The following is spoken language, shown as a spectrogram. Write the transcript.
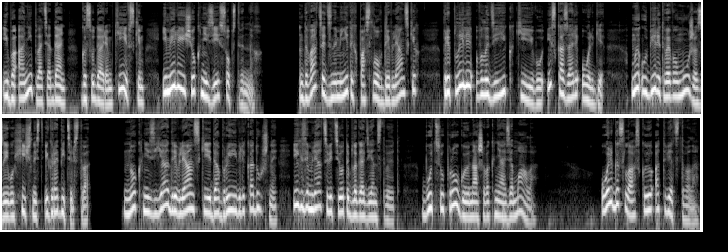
ибо они, платя дань государям киевским, имели еще князей собственных. Двадцать знаменитых послов древлянских приплыли в ладьи к Киеву и сказали Ольге, «Мы убили твоего мужа за его хищность и грабительство, но князья древлянские добры и великодушны, их земля цветет и благоденствует. Будь супругою нашего князя мало. Ольга с ласкою ответствовала.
